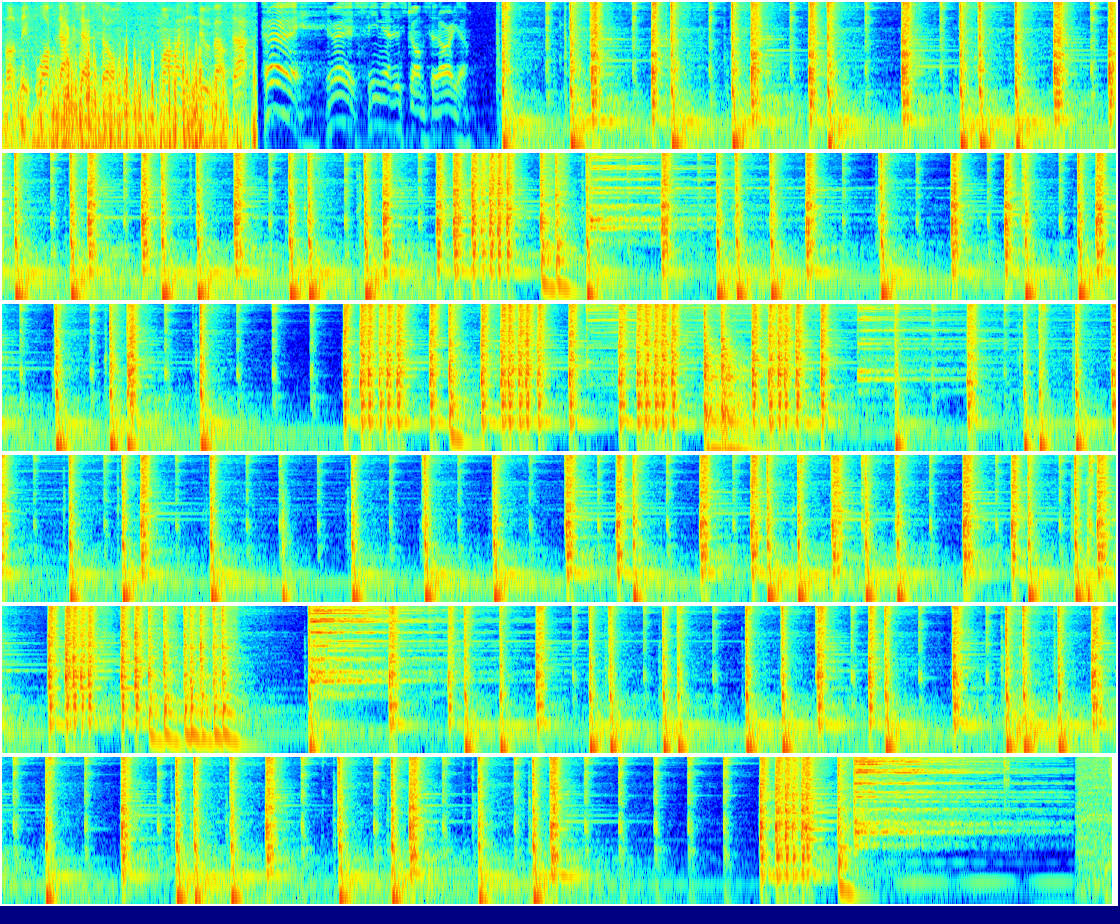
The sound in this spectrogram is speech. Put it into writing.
but they blocked access, so what am I gonna do about that? Hey, you ready to see me at this drum set, are you?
